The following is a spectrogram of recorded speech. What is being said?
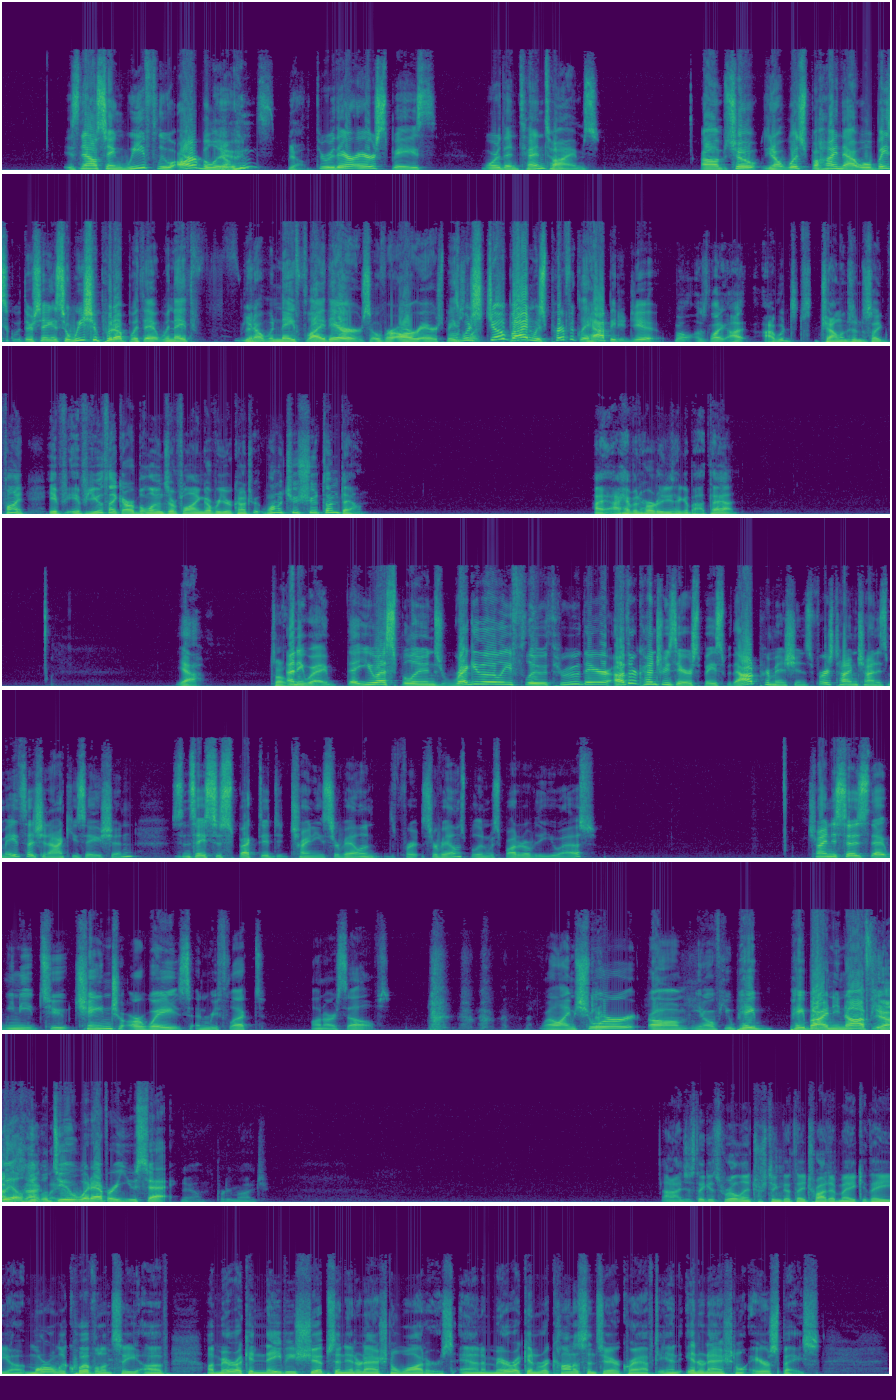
is now saying we flew our balloons Yeah. through their airspace more than 10 times. Um, so, you know, what's behind that? Well, basically what they're saying is so we should put up with it when they, you know, when they fly theirs over our airspace, which Joe Biden was perfectly happy to do. Well, it's like I, I would challenge him to say, fine, if if you think our balloons are flying over your country, why don't you shoot them down? I, I haven't heard anything about that. Yeah. So Anyway, the U.S. balloons regularly flew through their other countries' airspace without permissions. First time China's made such an accusation since a suspected Chinese surveillance surveillance balloon was spotted over the U.S. China says that we need to change our ways and reflect on ourselves. well, I'm sure, um, you know, if you pay pay Biden enough, he Yeah, will. He will do He'll- whatever you say. yeah, pretty much. And I just think it's real interesting that they try to make the uh, moral equivalency of American Navy ships in international waters and American reconnaissance aircraft in international airspace,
